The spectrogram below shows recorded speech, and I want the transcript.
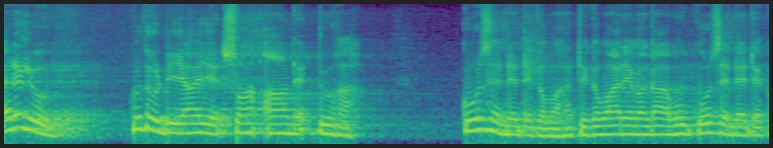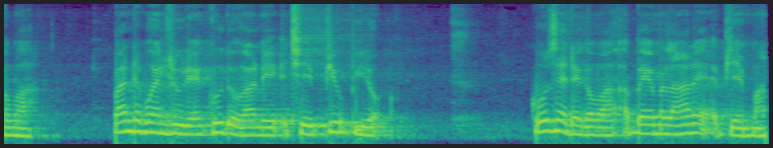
အဲ့ဒါလို့ကုသိုလ်တရားရဲ့စွမ်းအားနဲ့သူဟာ60နဲ့တကဘာတကဘာတယ်မကဘူး60နဲ့တကဘာပန်းတပွင့်လှူတဲ့ကုသိုလ်ကနေအခြေပြုတ်ပြီးတော့ 60တကဘာအပယ်မလားတဲ့အပြင်မှာ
